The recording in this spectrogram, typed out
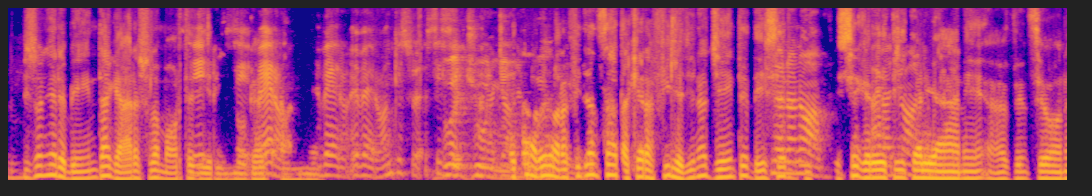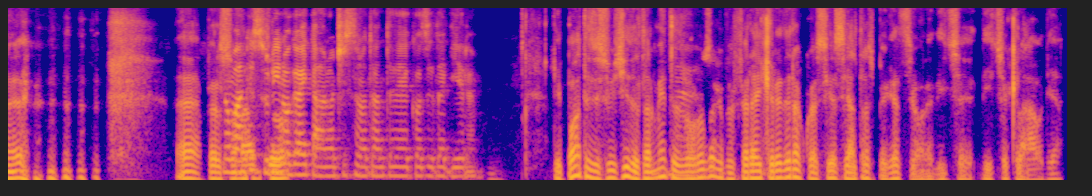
bisognerebbe indagare sulla morte di Sì, Rino sì, è vero, Gaetano. è vero, è vero, anche su, sì, 2 sì, giugno. Gaetano aveva una fidanzata che era figlia di un agente dei No, no, servizi no, segreti italiani. Attenzione, eh, No, ma anche su personaggio. Rino Gaetano ci sono tante cose da dire. L'ipotesi di suicidio è Eh. talmente dolorosa che preferirei credere a qualsiasi altra spiegazione, dice, dice Claudia.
